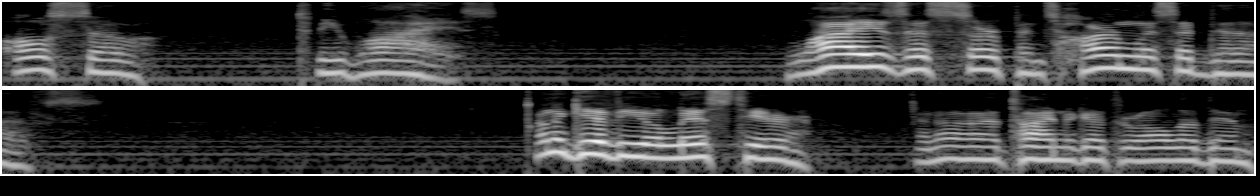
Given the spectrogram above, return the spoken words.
also to be wise wise as serpents, harmless as doves. I'm going to give you a list here. I don't have time to go through all of them.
